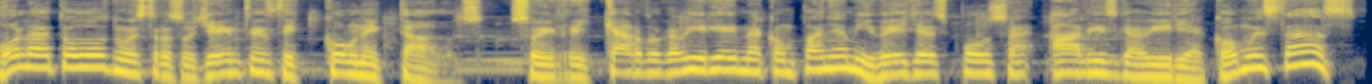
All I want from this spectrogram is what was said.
Hola a todos nuestros oyentes de Conectados. Soy Ricardo Gaviria y me acompaña mi bella esposa Alice Gaviria. ¿Cómo estás?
